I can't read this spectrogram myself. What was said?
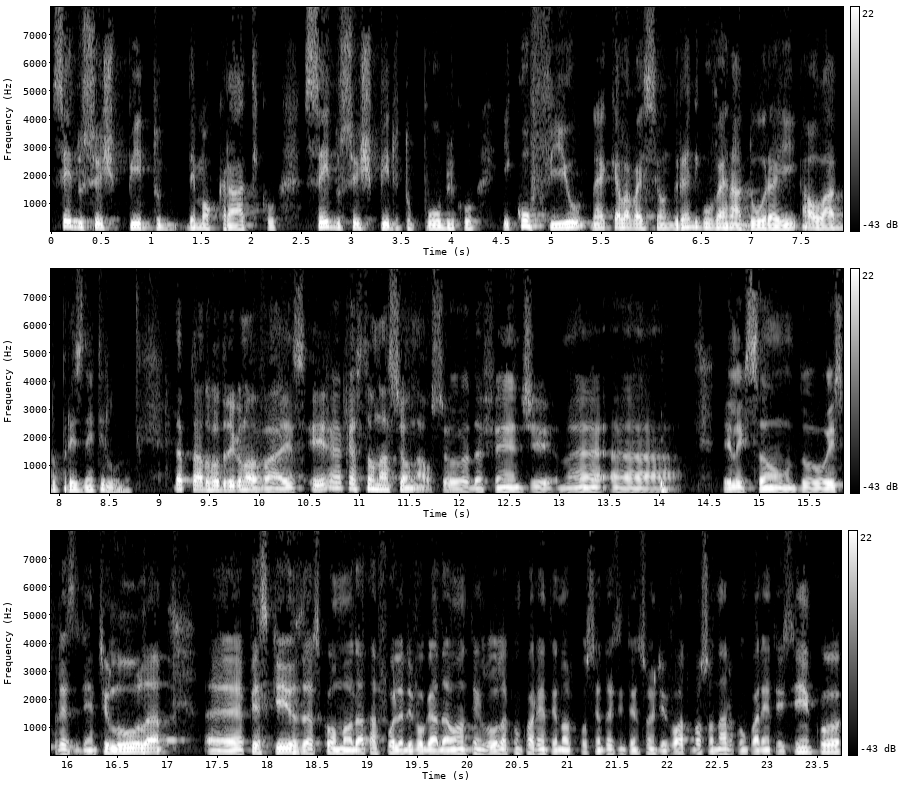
sei do seu espírito democrático, sei do seu espírito público e confio né, que ela vai ser uma grande governadora aí ao lado do presidente Lula. Deputado Rodrigo Novaes, e a questão nacional? O senhor defende né, a eleição do ex-presidente Lula. É, pesquisas como a Datafolha divulgada ontem, Lula com 49% das intenções de voto, Bolsonaro com 45%,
